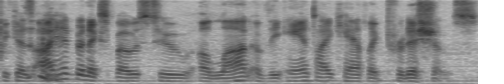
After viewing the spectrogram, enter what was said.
because I had been exposed to a lot of the anti Catholic traditions.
